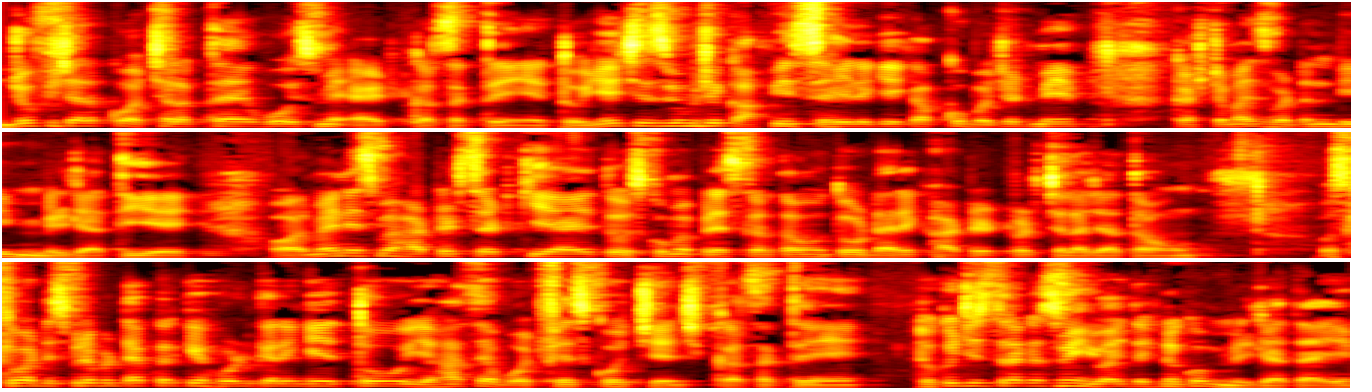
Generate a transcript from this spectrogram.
जो फीचर आपको अच्छा लगता है, वो इसमें ऐड कर सकते हैं। तो ये चीज़ भी मुझे काफ़ी सही लगी कि आपको बजट में कस्टमाइज बटन भी मिल जाती है। और मैंने इसमें हार्ट रेट सेट किया है तो इसको मैं प्रेस करता हूँ तो डायरेक्ट हार्ट रेट पर चला जाता हूँ। उसके बाद डिस्प्ले पर टैप करके होल्ड करेंगे तो यहाँ से आप वॉच फेस को चेंज कर सकते हैं। तो कुछ इस तरह का इसमें यूआई देखने को मिल जाता है।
